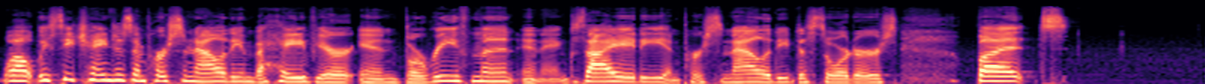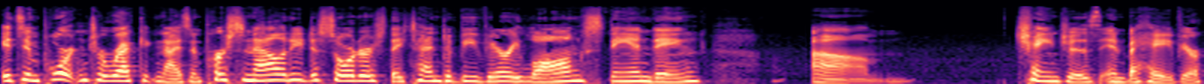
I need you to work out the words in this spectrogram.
Well, we see changes in personality and behavior in bereavement, in anxiety, and personality disorders, but it's important to recognize in personality disorders, they tend to be very long standing um, changes in behavior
